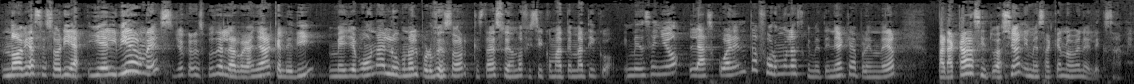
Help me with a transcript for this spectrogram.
no había asesoría. Y el viernes, yo creo que después de la regañada que le di, me llevó un alumno, el profesor, que estaba estudiando físico-matemático, y me enseñó las 40 fórmulas que me tenía que aprender para cada situación y me saqué 9 en el examen.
